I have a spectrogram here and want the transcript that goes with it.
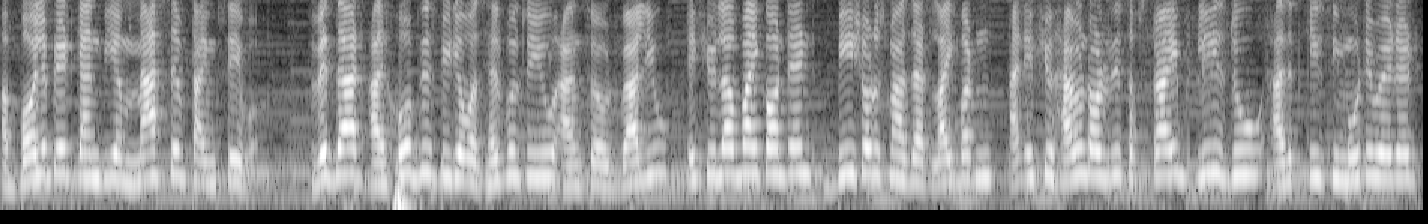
a boilerplate can be a massive time saver. With that, I hope this video was helpful to you and served value. If you love my content, be sure to smash that like button and if you haven't already subscribed, please do as it keeps me motivated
